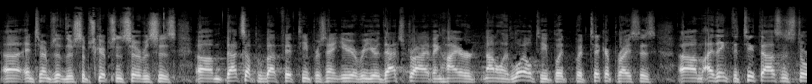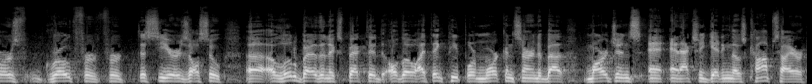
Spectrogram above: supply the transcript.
uh, in terms of their subscription services. Um, that's up about 15% year over year. That's driving higher not only loyalty, but, but ticket prices. Um, I think the 2,000 stores growth for, for this year is also uh, a little better than expected, although I think people are more concerned about margins and, and, actually getting those comps higher.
